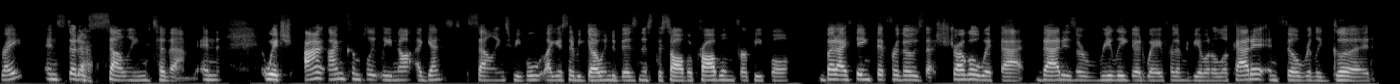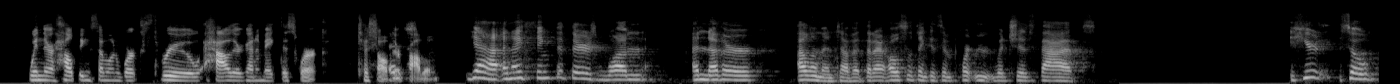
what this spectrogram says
right instead of selling to them. And which I, i'm completely not against selling to people. Like i said we go into business to solve a problem for people. But I think that for those that struggle with that, that is a really good way for them to be able to look at it and feel really good when they're helping someone work through how they're going to make this work to solve their problem. Yeah, and I think that there's one another element of it that I also think is important, which is that here so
